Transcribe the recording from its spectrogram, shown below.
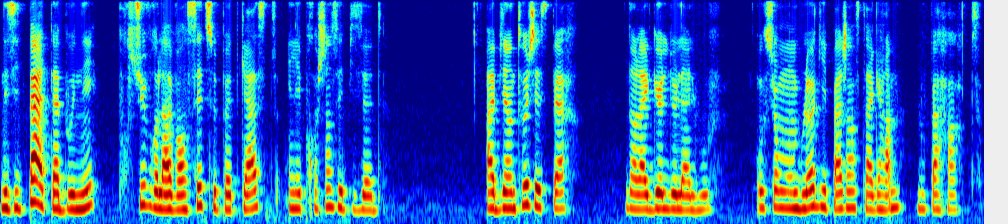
N'hésite pas à t'abonner pour suivre l'avancée de ce podcast et les prochains épisodes. À bientôt, j'espère, dans la gueule de la Louve, ou sur mon blog et page Instagram, Loupa Heart.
